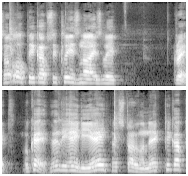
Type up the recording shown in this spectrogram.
so all pickups, it cleans nicely. Great. Okay, then the ADA, let's start on the neck pickup.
